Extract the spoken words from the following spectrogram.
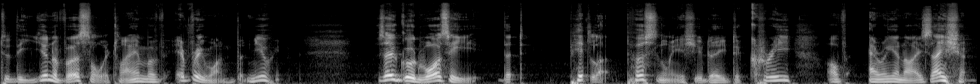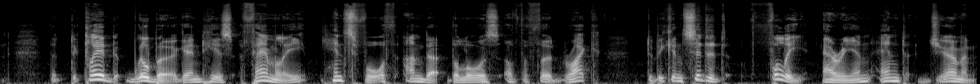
to the universal acclaim of everyone that knew him. So good was he that Hitler personally issued a decree of Aryanization that declared Wilberg and his family, henceforth under the laws of the Third Reich, to be considered fully Aryan and German.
